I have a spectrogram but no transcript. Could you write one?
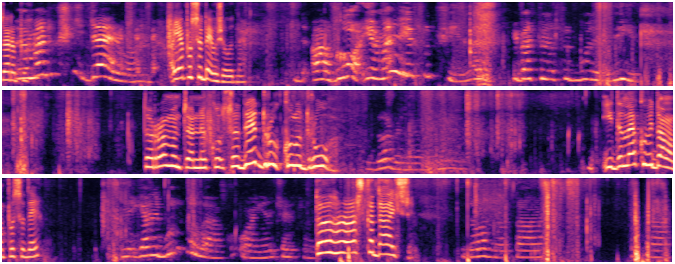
Зараз У по... мене тут шість дерева. А я посадив вже одне. А, во, і в мене їх тут шість. Ребятки, у нас тут буде ліс. Та Роман, та не ко- сади друг коло друга. Добре, зараз. І далеко від дома посади. Я не буду далеко. Ой, я нічого не чую. То грошка далі. Добре, отак. Отак.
